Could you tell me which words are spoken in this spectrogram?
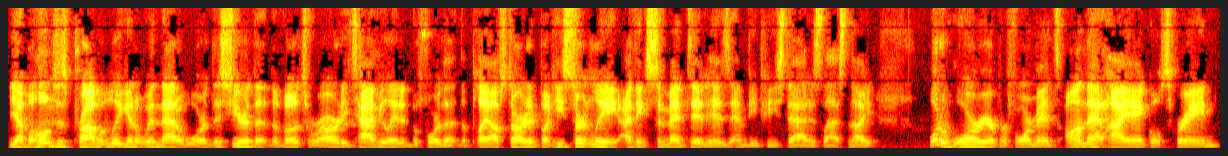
Yeah, Mahomes is probably going to win that award this year. The, the votes were already tabulated before the, the playoff started, but he certainly, I think, cemented his MVP status last night. What a warrior performance on that high ankle sprain.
